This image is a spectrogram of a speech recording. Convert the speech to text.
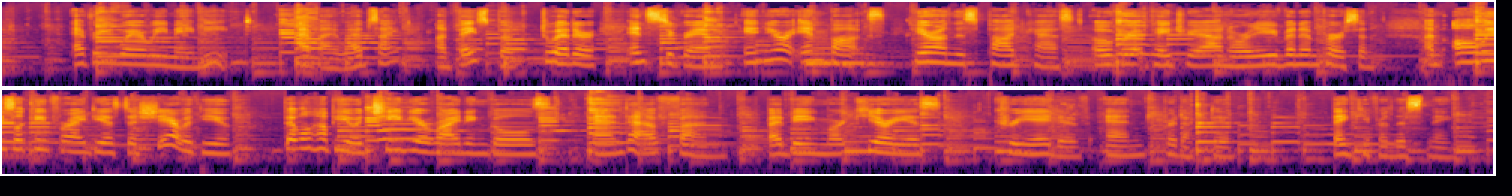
everywhere we may meet at my website, on Facebook, Twitter, Instagram, in your inbox, here on this podcast, over at Patreon, or even in person. I'm always looking for ideas to share with you that will help you achieve your writing goals and have fun by being more curious, creative, and productive. Thank you for listening.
